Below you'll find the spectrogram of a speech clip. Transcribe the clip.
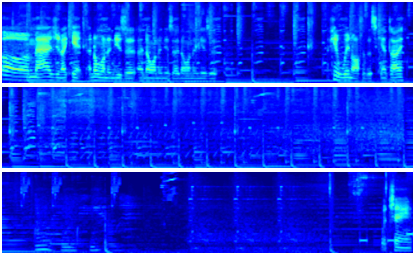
Oh, imagine. I can't. I don't want to use it. I don't want to use it. I don't want to use it. I can win off of this, can't I? Mm-hmm. What chain?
